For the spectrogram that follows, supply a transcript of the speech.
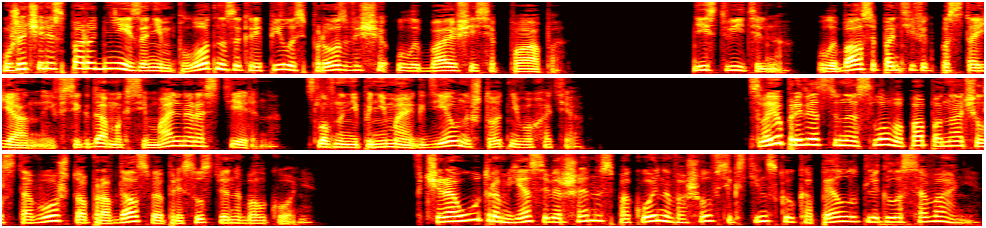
Уже через пару дней за ним плотно закрепилось прозвище «Улыбающийся папа». Действительно, улыбался понтифик постоянно и всегда максимально растерянно, словно не понимая, где он и что от него хотят. Свое приветственное слово папа начал с того, что оправдал свое присутствие на балконе. Вчера утром я совершенно спокойно вошел в Сикстинскую капеллу для голосования,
